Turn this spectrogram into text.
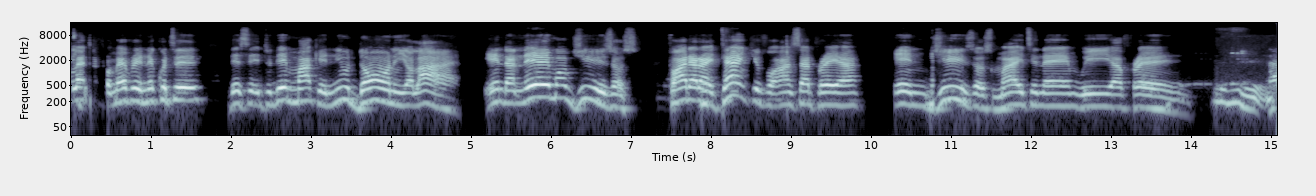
cleanse you from every iniquity. They say today mark a new dawn in your life. In the name of Jesus. Father, I thank you for answered prayer. In Jesus' mighty name, we are praying. Now,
